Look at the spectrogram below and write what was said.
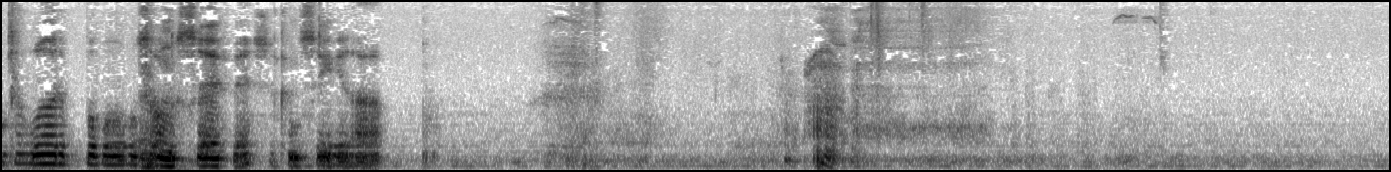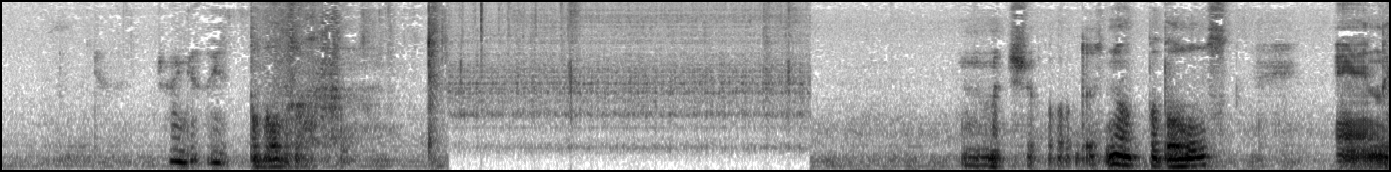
There's a lot of bubbles on the surface, I can see that. Try and get these bubbles off. No bubbles. And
